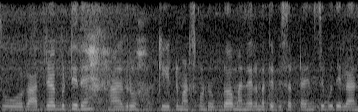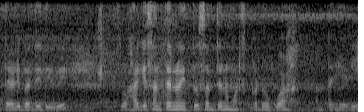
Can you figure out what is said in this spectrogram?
ಸೊ ರಾತ್ರಿ ಆಗಿಬಿಟ್ಟಿದೆ. ಆದರೂ ಅಕ್ಕಿ ಹಿಟ್ಟು ಮಾಡಿಸ್ಕೊಂಡು ಹೋಗ್ಬಿಡುವ ಮನೇಲಿ ಮತ್ತೆ ಬಿಸಕ್ಕೆ ಟೈಮ್ ಸಿಗೋದಿಲ್ಲ ಅಂತೇಳಿ ಬಂದಿದ್ದೀವಿ. ಸೊ ಹಾಗೆ ಸಂತೆನೂ ಇತ್ತು. ಸಂತೆನೂ ಮಾಡಿಸ್ಕೊಂಡು ಹೋಗುವ ಅಂತ ಹೇಳಿ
